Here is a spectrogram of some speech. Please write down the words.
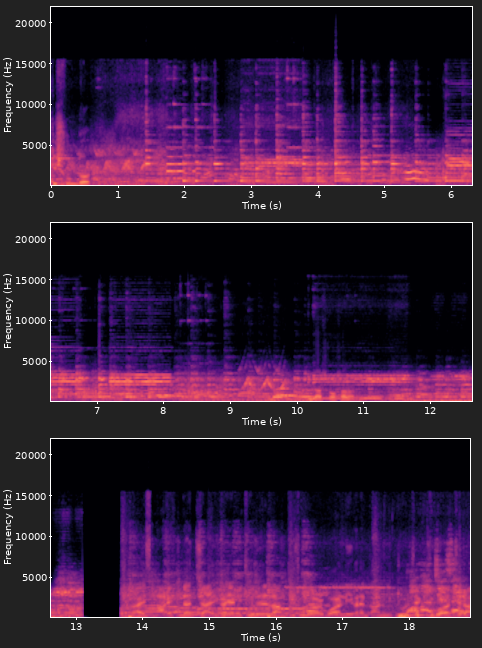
কি সুন্দর। জাস্ট অসাধারণ। গাইস আরেকটা জায়গায় আমি চলে এলাম। কিছু আর বলার নেই, এখানে গান চলছে কিছু না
